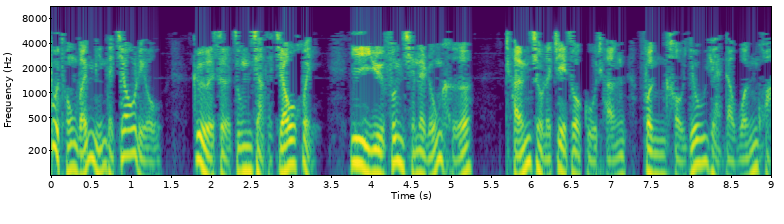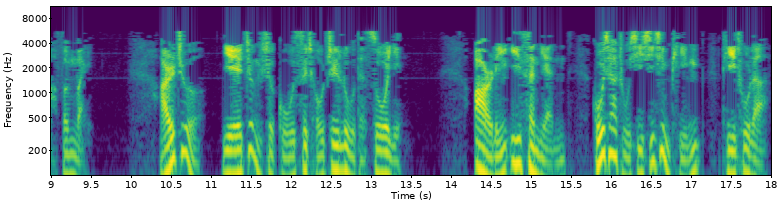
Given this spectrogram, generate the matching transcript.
不同文明的交流、各色宗教的交汇、异域风情的融合，成就了这座古城丰厚悠远的文化氛围。而这也正是古丝绸之路的缩影。二零一三年。国家主席习近平提出了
